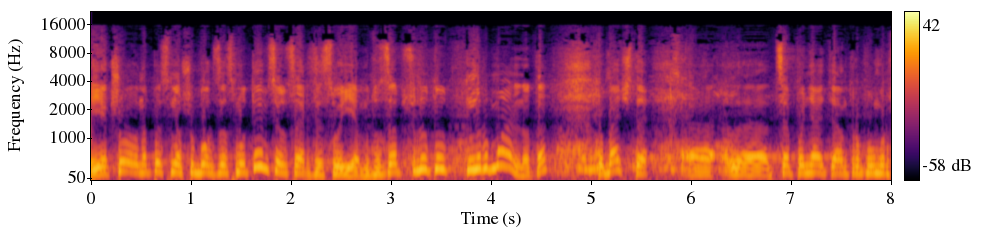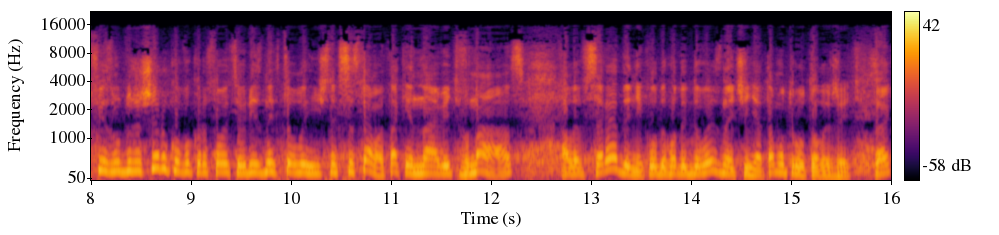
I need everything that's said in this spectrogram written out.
І якщо написано, що Бог засмутився в серці своєму, то це абсолютно нормально. так? Ви бачите, е, е, це поняття антропоморфізму дуже широко використовується в різних теологічних системах, так і навіть в нас, але всередині, коли доходить до визначення, там отрута лежить. так?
